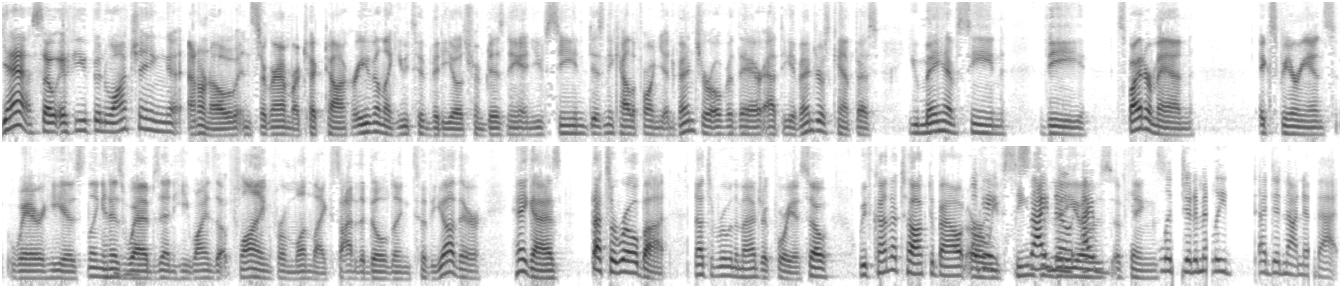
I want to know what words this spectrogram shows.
Yeah, so if you've been watching, I don't know, Instagram or TikTok or even like YouTube videos from Disney and you've seen Disney California Adventure over there at the Avengers campus, you may have seen the Spider Man experience where he is slinging his mm-hmm. webs and he winds up flying from one like side of the building to the other. Hey guys, that's a robot. Not to ruin the magic for you. So we've kind of talked about or Okay, we've seen some note, I videos of things. Legitimately, I did not know that.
